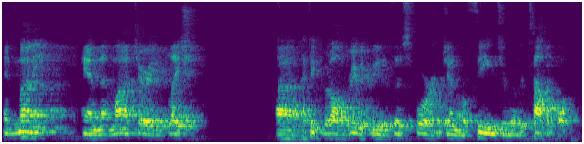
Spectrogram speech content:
and money and uh, monetary inflation. Uh, I think you would all agree with me that those four general themes are really topical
